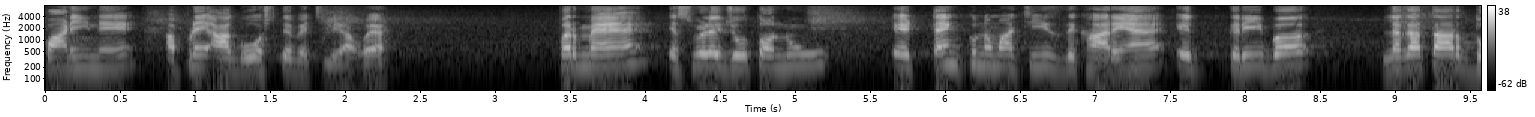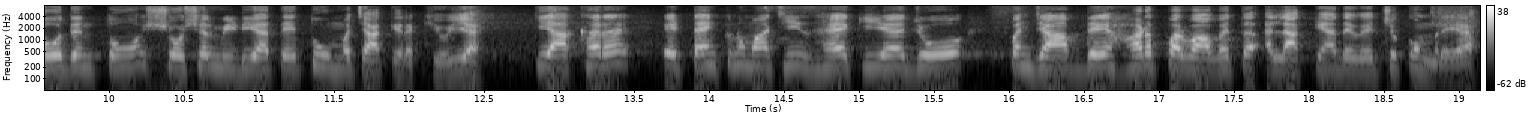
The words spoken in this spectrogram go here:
ਪਾਣੀ ਨੇ ਆਪਣੇ ਆਗੋਸ਼ ਦੇ ਵਿੱਚ ਲਿਆ ਹੋਇਆ ਪਰ ਮੈਂ ਇਸ ਵੇਲੇ ਜੋ ਤੁਹਾਨੂੰ ਇਹ ਟੈਂਕ ਨੁਮਾ ਚੀਜ਼ ਦਿਖਾ ਰਿਹਾ ਹਾਂ, ਇਹ ਕਰੀਬ ਲਗਾਤਾਰ 2 ਦਿਨ ਤੋਂ ਸੋਸ਼ਲ ਮੀਡੀਆ ਤੇ ਧੂਮ ਮਚਾ ਕੇ ਰੱਖੀ ਹੋਈ ਹੈ ਕਿ ਆਖਰ ਇਹ ਟੈਂਕ ਨੁਮਾ ਚੀਜ਼ ਹੈ ਕੀ ਹੈ ਜੋ ਪੰਜਾਬ ਦੇ ਹੜ੍ਹ ਪ੍ਰਭਾਵਿਤ ਇਲਾਕਿਆਂ ਦੇ ਵਿੱਚ ਘੁੰਮ ਰਿਹਾ ਹੈ।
